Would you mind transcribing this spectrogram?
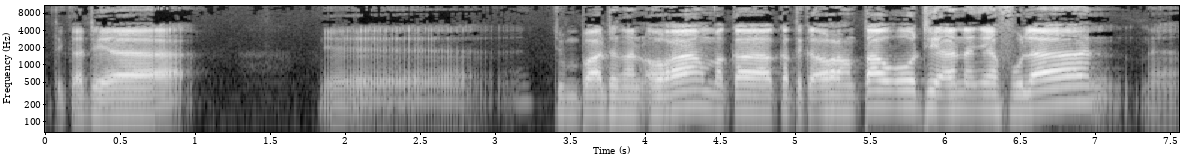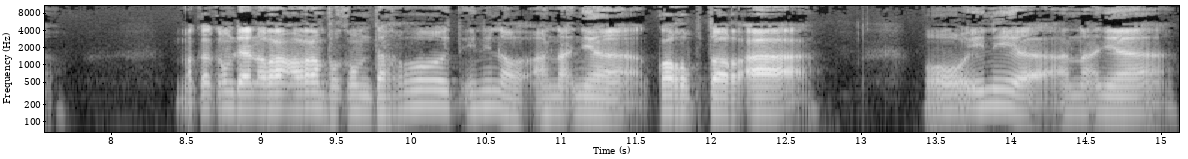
Ketika dia ya, jumpa dengan orang, maka ketika orang tahu oh dia anaknya fulan, nah, maka kemudian orang-orang berkomentar, oh ini loh anaknya koruptor A, oh ini ya anaknya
